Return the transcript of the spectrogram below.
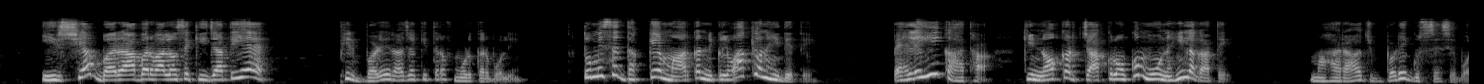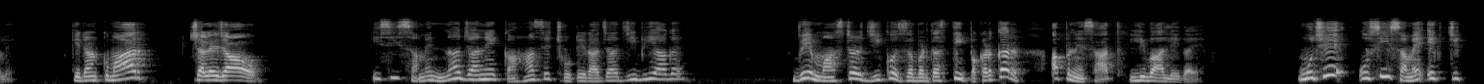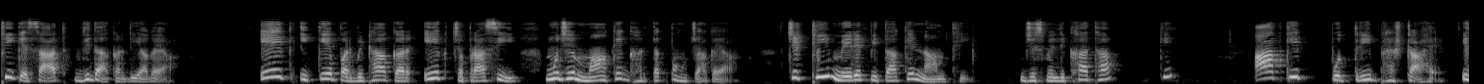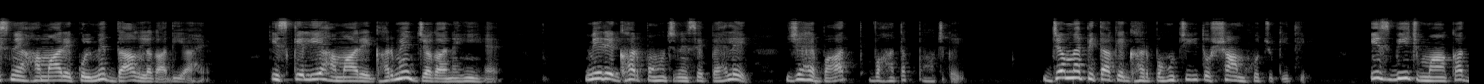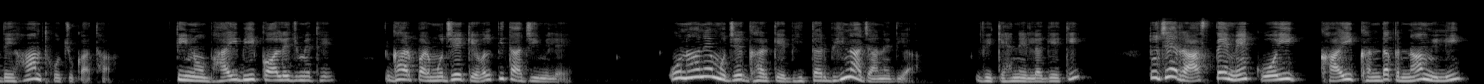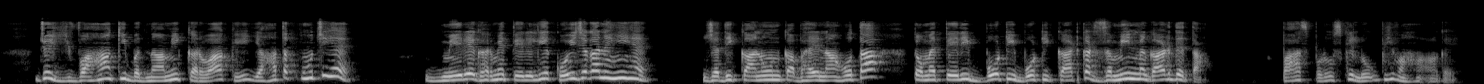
ईर्ष्या बराबर वालों से की जाती है। फिर बड़े राजा की तरफ़ मुड़कर बोली, तुम इसे धक्के मारकर निकलवा क्यों नहीं देते? पहले ही कहा था कि नौकर चाकरों को मुँह नहीं लगाते। महाराज बड़े गुस्से से बोले, किरण कुमार, चले जाओ। इसी समय न जाने कहाँ से छोटे राजा जी भी आ गए। वे मास्टर जी को ज़बरदस्ती पकड़कर अपने साथ लिवा ले गए। मुझे उसी समय एक चिट्ठी के साथ विदा कर दिया गया। एक इक्के पर बिठाकर एक चपरासी मुझे माँ के घर तक पहुँचा गया। चिट्ठी मेरे पिता के नाम थी, जिसमें लिखा था कि, आपकी पुत्री भ्रष्टा है, इसने हमारे कुल में दाग लगा दिया है। इसके लिए हमारे घर में जगह नहीं है। मेरे घर पहुँचने से पहले यह बात वहाँ तक पहुँच गई। जब मैं पिता के घर पहुँची तो शाम हो चुकी थी। इस बीच माँ का देहांत हो चुका था। तीनों भाई भी कॉलेज में थे। घर पर मुझे केवल पिताजी मिले। उन्होंने मुझे घर के भीतर भी ना जाने दिया। वे कहने लगे कि, तुझे रास्ते में कोई खाई खंदक न मिली जो वहाँ की बदनामी करवा के यहाँ तक पहुँची है। मेरे घर में तेरे लिए कोई जगह नहीं है। यदि कानून का भय ना होता तो मैं तेरी बोटी बोटी काटकर ज़मीन में गाड़ देता। पास पड़ोस के लोग भी वहाँ आ गए।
